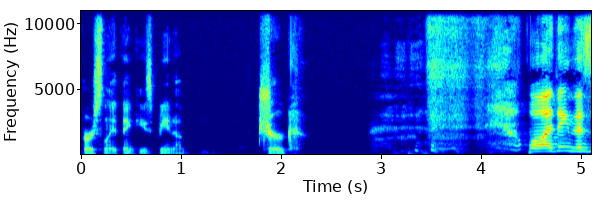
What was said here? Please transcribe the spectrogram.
personally think he's being a jerk. Well, I think this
